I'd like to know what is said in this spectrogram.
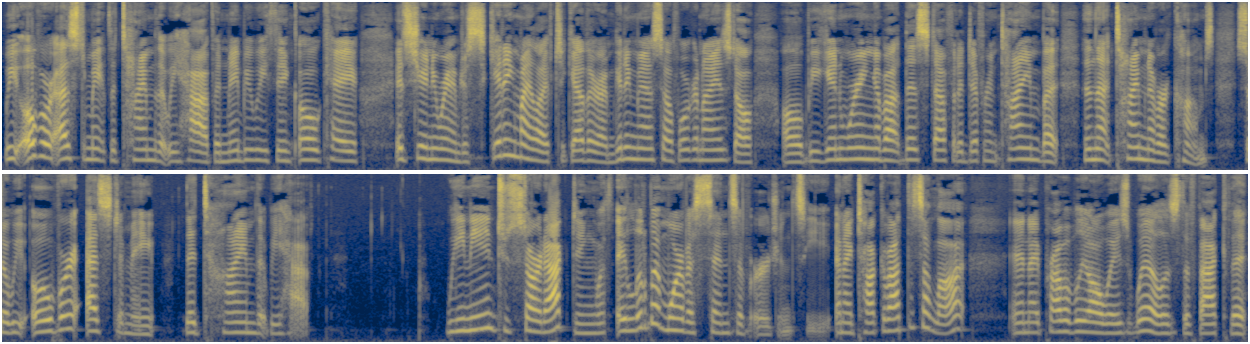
we overestimate the time that we have. And maybe we think, okay, it's January. I'm just getting my life together. I'm getting myself organized. I'll, I'll begin worrying about this stuff at a different time. But then that time never comes. So we overestimate the time that we have we need to start acting with a little bit more of a sense of urgency. And I talk about this a lot and I probably always will, is the fact that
